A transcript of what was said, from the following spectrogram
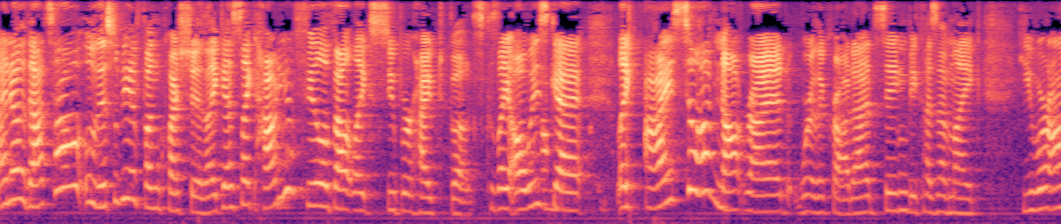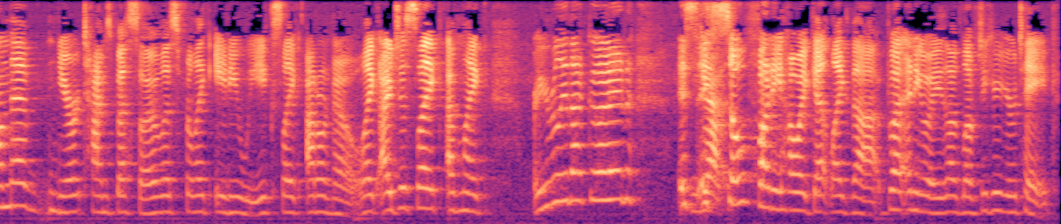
I know that's how. Oh, this will be a fun question. I guess like, how do you feel about like super hyped books? Because I always um, get like, I still have not read Where the Crawdads Sing because I'm like, you were on the New York Times bestseller list for like 80 weeks. Like, I don't know. Like, I just like, I'm like, are you really that good? It's Yeah. it's so funny how I get like that. But anyways, I'd love to hear your take.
